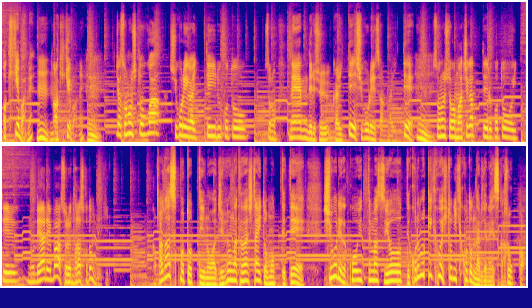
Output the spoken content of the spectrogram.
あ聞けばね。うん。あ、聞けばね。うん。じゃあその人が守護霊が言っていることを、その悩んでる人がいて、守護霊さんがいて、うん。その人が間違っていることを言っているのであれば、それを正すこともできる。正すことっていうのは自分が正したいと思ってて守護霊がこう言ってますよってこれも結局は人に聞くことになるじゃないですか。そっか。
